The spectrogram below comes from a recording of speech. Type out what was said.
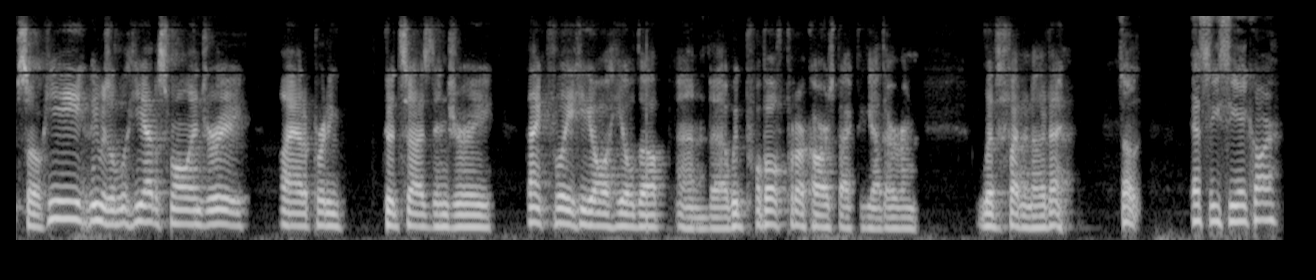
So he he was a, he had a small injury. I had a pretty good sized injury. Thankfully, he all healed up, and uh, we both put our cars back together and lived to fight another day. So, SCCA car.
